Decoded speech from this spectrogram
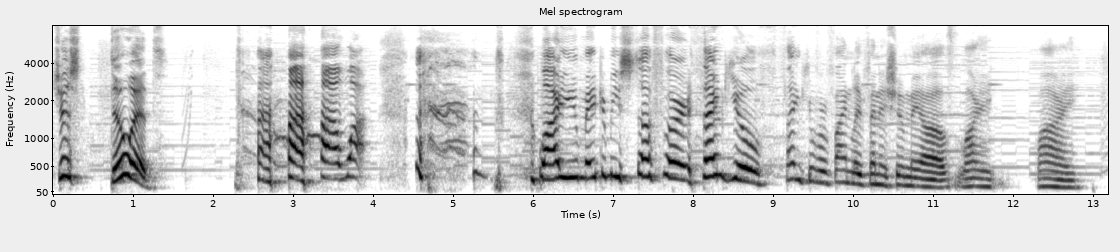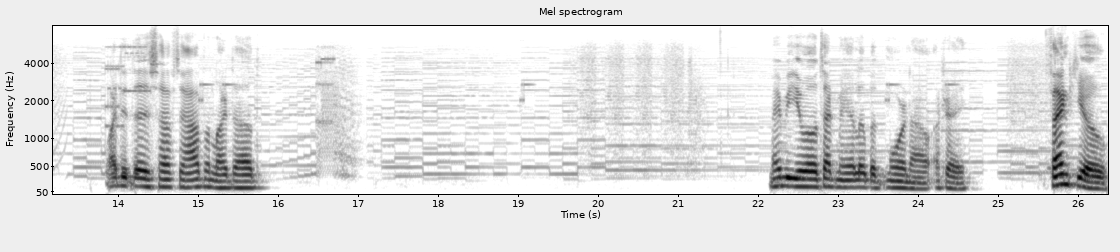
Just do it! what? Why are you making me suffer? Thank you! Thank you for finally finishing me off. Why? Why? Why did this have to happen like that? Maybe you will attack me a little bit more now. Okay. Thank you.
